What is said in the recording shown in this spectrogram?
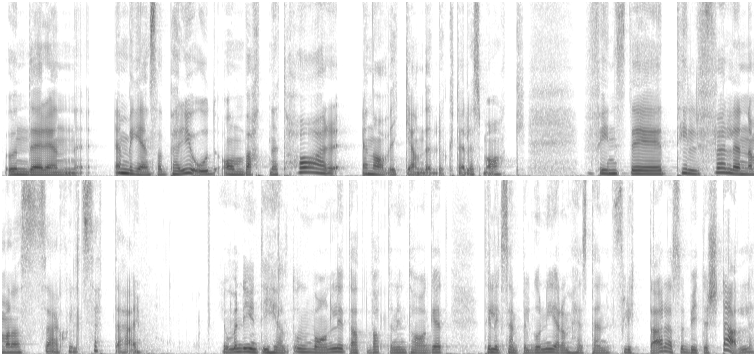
under en, en begränsad period om vattnet har en avvikande lukt eller smak. Finns det tillfällen när man har särskilt sett det här? Jo, men det är ju inte helt ovanligt att vattenintaget till exempel går ner om hästen flyttar, alltså byter stall.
